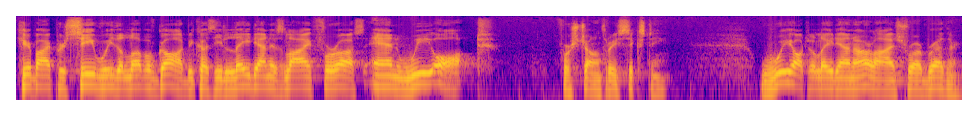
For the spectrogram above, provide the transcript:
Hereby perceive we the love of God because he laid down his life for us, and we ought. 1 John 3 16. We ought to lay down our lives for our brethren.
